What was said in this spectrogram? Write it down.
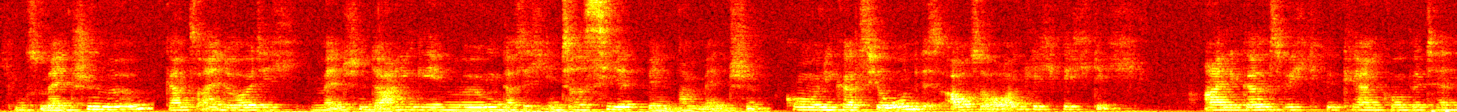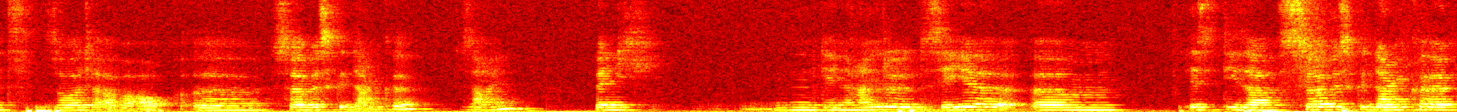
ich muss Menschen mögen, ganz eindeutig Menschen dahingehend mögen, dass ich interessiert bin am Menschen. Kommunikation ist außerordentlich wichtig eine ganz wichtige Kernkompetenz sollte aber auch äh, Servicegedanke sein. Wenn ich den Handel sehe, ähm, ist dieser Servicegedanke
